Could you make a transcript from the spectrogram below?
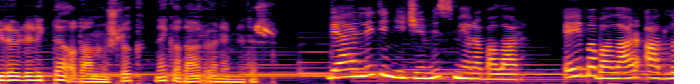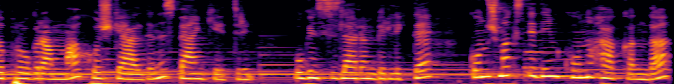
Bir evlilikte adanmışlık ne kadar önemlidir? Değerli dinleyicimiz merhabalar. Ey Babalar adlı programıma hoş geldiniz. Ben Ketrin. Bugün sizlerle birlikte konuşmak istediğim konu hakkında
